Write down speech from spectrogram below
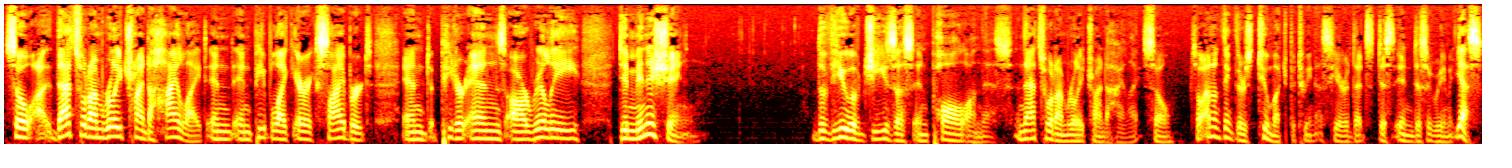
So uh, that's what I'm really trying to highlight. And, and people like Eric Seibert and Peter Enns are really diminishing the view of Jesus and Paul on this. And that's what I'm really trying to highlight. So, so I don't think there's too much between us here that's dis- in disagreement. Yes?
